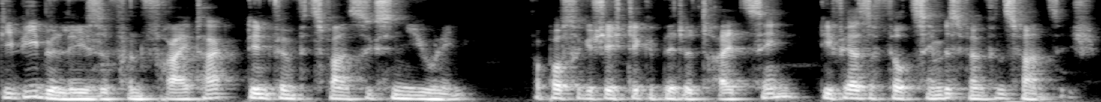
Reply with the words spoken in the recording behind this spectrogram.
Die Bibellese von Freitag, den 25. Juni. Apostelgeschichte Kapitel 13, die Verse 14 bis 25.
